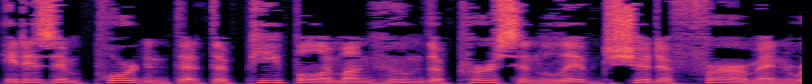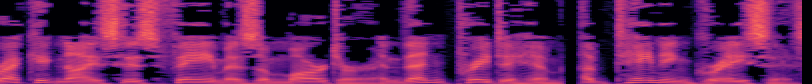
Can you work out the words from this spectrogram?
it is important that the people among whom the person lived should affirm and recognize his fame as a martyr and then pray to him, obtaining graces.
